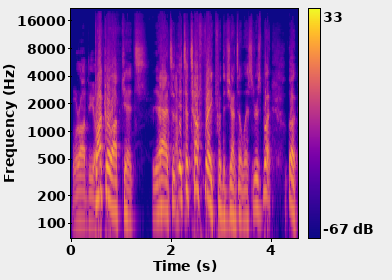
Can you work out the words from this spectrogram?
We're all deal. Buckle up, kids. Yeah, it's a, it's a tough break for the gentle listeners. But look,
